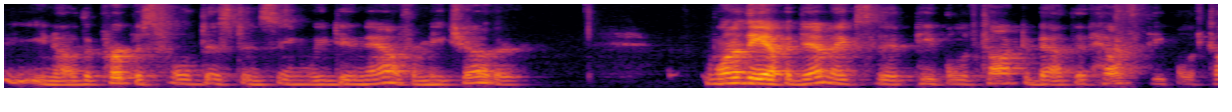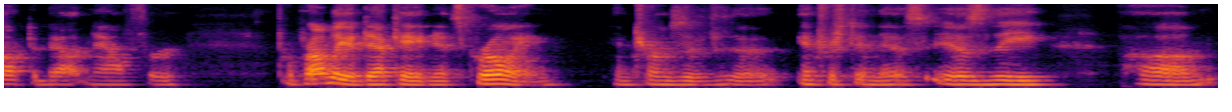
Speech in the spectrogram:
you know the purposeful distancing we do now from each other. One of the epidemics that people have talked about, that health people have talked about now for for probably a decade, and it's growing in terms of the interest in this, is the um,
